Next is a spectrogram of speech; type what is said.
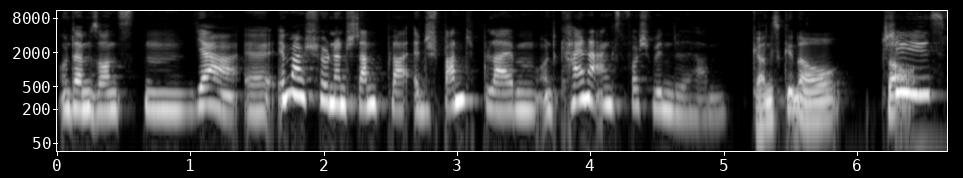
Und ansonsten, ja, äh, immer schön entspannt bleiben und keine Angst vor Schwindel haben. Ganz genau. Ciao. Tschüss!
